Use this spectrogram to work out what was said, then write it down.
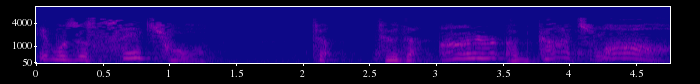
it was essential to, to the honor of God's law.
